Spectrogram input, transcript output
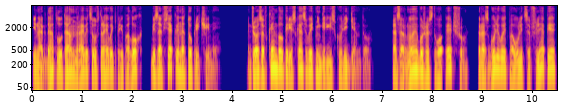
Иногда плутам нравится устраивать переполох безо всякой на то причины. Джозеф Кэмпбелл пересказывает нигерийскую легенду. Озорное божество Эдшу разгуливает по улице в шляпе,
